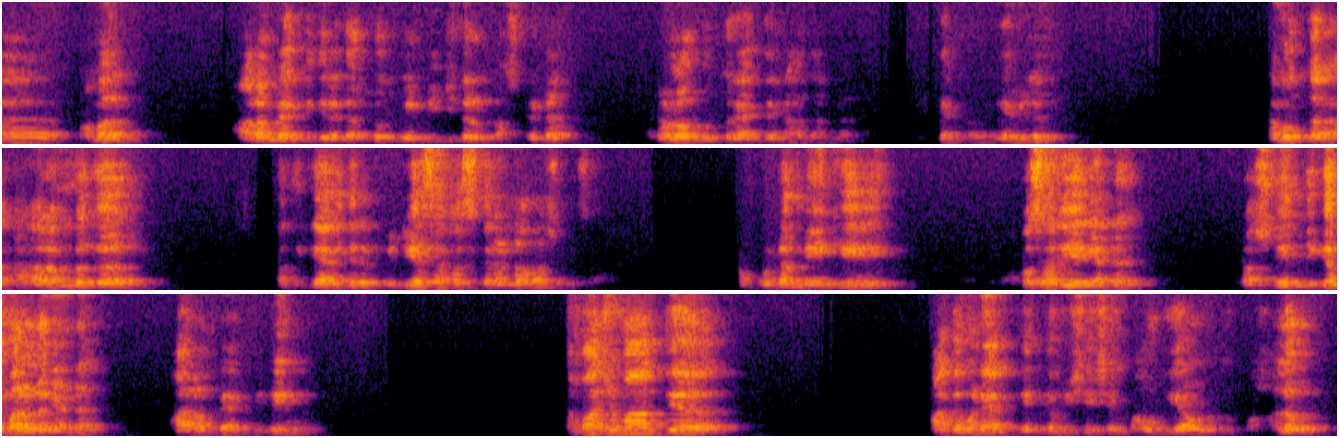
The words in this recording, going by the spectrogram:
මම ආරම්භයක් විදිහට ගත්තොත් මේ ඩිජිටල් ප්‍රශ්නෙට ඇනලොග් උත්තරයක් දෙන්න හදන්න කියන්නේ ඇවිල්ලා නමුත් අර ආරම්භක අධිකයා විදිහට පිටිය සකස් කරන්න අවශ්‍ය නිසා මම පොඩ්ඩක් මේකේ අපසරිය ගැන ප්‍රශ්නේ දිග පළල ගැන ආරම්භයක් විදිහින් සමාජ මාධ්‍ය ආගමනයත් එක්ක විශේෂයෙන් පහුගිය අවුරුදු 15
